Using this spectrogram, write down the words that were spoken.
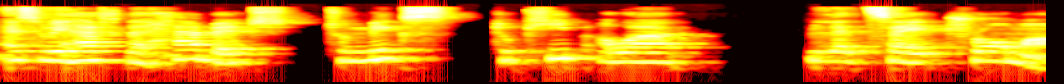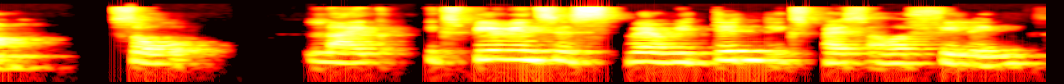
as we have the habit to mix to keep our, let's say, trauma. So, like experiences where we didn't express our feeling,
